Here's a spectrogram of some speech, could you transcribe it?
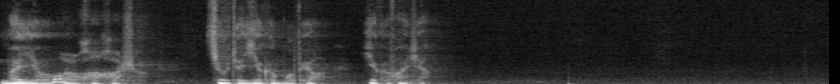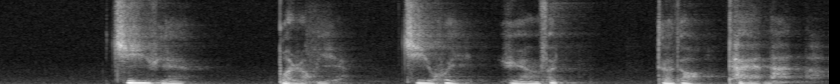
没有二话好说，就这一个目标，一个方向。机缘不容易，机会缘分得到太难了。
